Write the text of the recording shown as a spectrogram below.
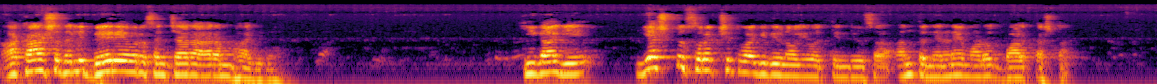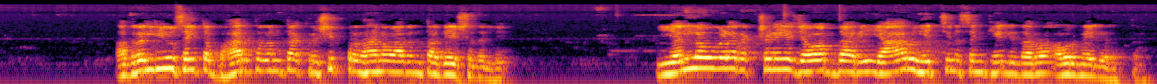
ಆಕಾಶದಲ್ಲಿ ಬೇರೆಯವರ ಸಂಚಾರ ಆರಂಭ ಆಗಿದೆ. ಹೀಗಾಗಿ ಎಷ್ಟು ಸುರಕ್ಷಿತವಾಗಿದ್ದೀವಿ ನಾವು ಇವತ್ತಿನ ದಿವಸ ಅಂತ ನಿರ್ಣಯ ಮಾಡೋದು ಬಹಳ ಕಷ್ಟ. ಅದರಲ್ಲಿಯೂ ಸಹಿತ ಭಾರತದಂಥ ಕೃಷಿ ಪ್ರಧಾನವಾದಂಥ ದೇಶದಲ್ಲಿ ಈ ಎಲ್ಲವುಗಳ ರಕ್ಷಣೆಯ ಜವಾಬ್ದಾರಿ ಯಾರು ಹೆಚ್ಚಿನ ಸಂಖ್ಯೆಯಲ್ಲಿದ್ದಾರೋ ಅವ್ರ ಮೇಲಿರುತ್ತೆ.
